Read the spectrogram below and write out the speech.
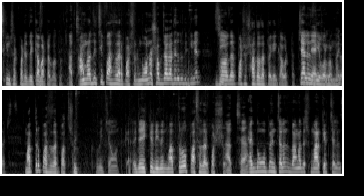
স্ক্রিনশট পাঠান এই কাবারটা কত? আচ্ছা। আমরা দিচ্ছি পাঁচ হাজার পাঁচশো কিন্তু অন্য সব জায়গা থেকে যদি কিনেন ছ। হাজার পাঁচশো সাত হাজার টাকা এই কাবারটা চ্যালেঞ্জ দিয়ে বললাম ভাই। মাত্র পাঁচ হাজার পাঁচশো। খুবই চমৎকার। এই যে একটা ডিজাইন মাত্র পাঁচ হাজার পাঁচশো। আচ্ছা। একদম open challenge Bangladesh market challenge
